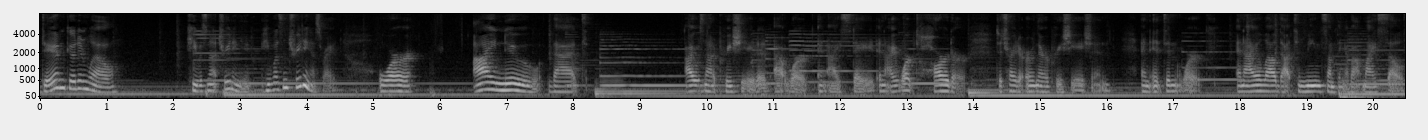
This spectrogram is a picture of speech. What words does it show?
damn good and well he was not treating you. He wasn't treating us right. Or I knew that I was not appreciated at work and I stayed and I worked harder to try to earn their appreciation and it didn't work. And I allowed that to mean something about myself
